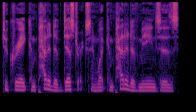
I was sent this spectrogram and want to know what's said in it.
to create competitive districts, and what competitive means is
